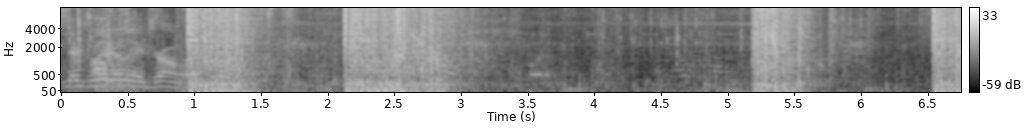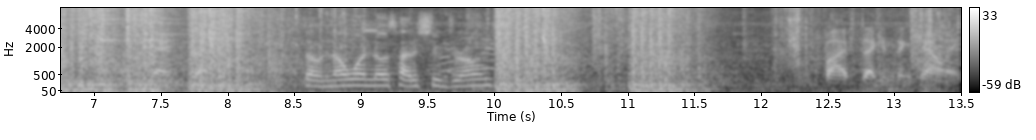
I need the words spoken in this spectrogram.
There's literally a drone right there. So no one knows how to shoot drones? Five seconds and counting.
